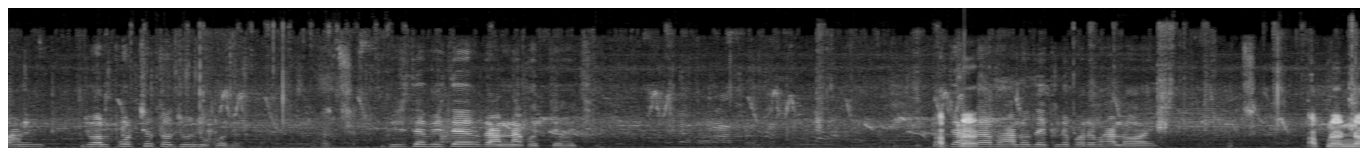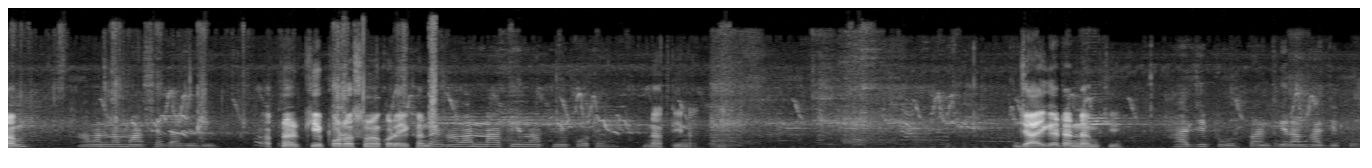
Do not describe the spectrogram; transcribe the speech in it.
পানি জল পড়ছে তো ঝুঁঝু করে। আচ্ছা। ভিজতে ভিজতে রান্না করতে হয়েছে। জায়গা ভালো দেখলে পরে ভালো হয়। আপনার নাম? আমার নাম মাসেদা দিদি আপনার কে পড়াশোনা করে এখানে? আমার নাতি নাতনি পড়ে। নাতি নাতনি। জায়গাটার নাম কি? হাজিপুর পাঁচগ্রাম হাজিপুর।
